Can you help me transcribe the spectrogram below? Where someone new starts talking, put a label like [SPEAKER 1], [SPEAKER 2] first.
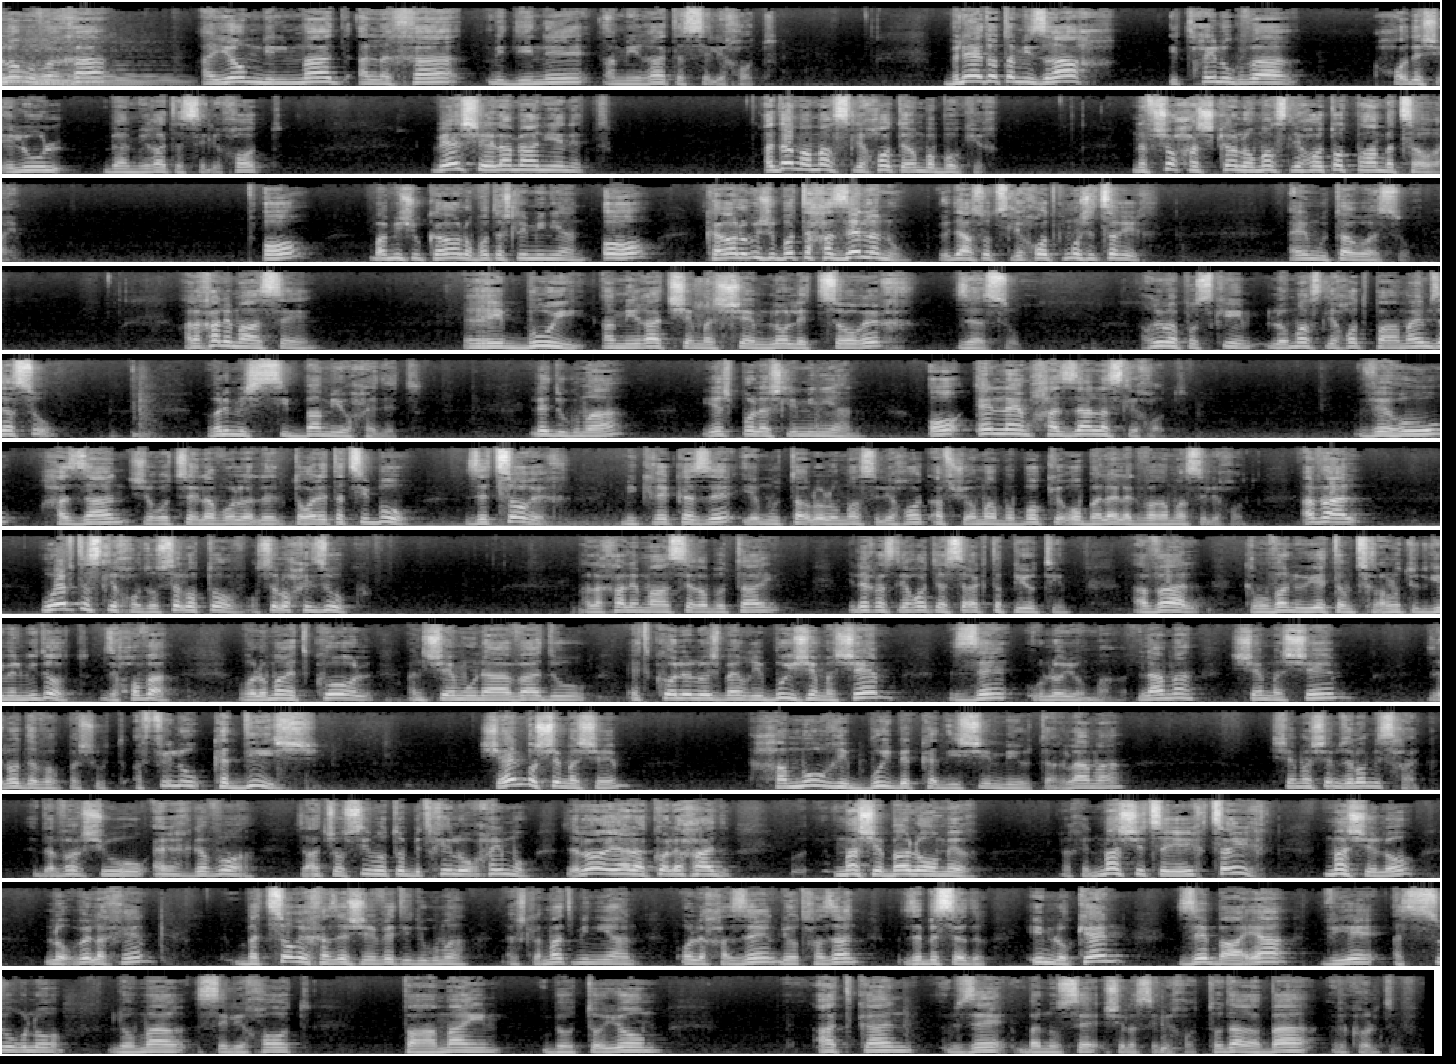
[SPEAKER 1] שלום וברכה, היום נלמד הלכה מדיני אמירת הסליחות. בני עדות המזרח התחילו כבר חודש אלול באמירת הסליחות, ויש שאלה מעניינת. אדם אמר סליחות היום בבוקר, נפשו חשקה לומר סליחות עוד פעם בצהריים. או בא מישהו קרא לו בוא תשלים עניין, או קרא לו מישהו בוא תחזן לנו, הוא יודע לעשות סליחות כמו שצריך. האם מותר או אסור? הלכה למעשה, ריבוי אמירת שם השם לא לצורך, זה אסור. אומרים הפוסקים, לומר סליחות פעמיים זה אסור. אבל אם יש סיבה מיוחדת, לדוגמה, יש פה להשלים עניין, או אין להם חזן לסליחות, והוא חזן שרוצה לבוא לתועלת הציבור, זה צורך. מקרה כזה, יהיה מותר לו לומר סליחות, אף שהוא אמר בבוקר או בלילה כבר אמר סליחות. אבל, הוא אוהב את הסליחות, זה עושה לו טוב, עושה לו חיזוק. הלכה למעשה, רבותיי, ילך לסליחות, יעשה רק את הפיוטים. אבל, כמובן הוא יהיה איתם, צריך לענות י"ג מידות, זה חובה. אבל לומר את כל אנשי אמונה עבדו, את כל אלו יש בהם ריבוי שם השם, זה הוא לא יאמר. למה? שם השם זה לא דבר פשוט. אפילו קדיש, שאין בו שם השם, חמור ריבוי בקדישים מיותר. למה? שם השם זה לא משחק, זה דבר שהוא ערך גבוה. זה עד שעושים אותו בתחילו ורחימו. זה לא יאללה, כל אחד, מה שבא לו אומר. לכן, מה שצריך, צריך. מה שלא, לא. ולכן, בצורך הזה שהבאתי דוגמה, להשלמת מניין, או לחזן, להיות חזן, זה בסדר. אם לא כן, זה בעיה, ויהיה אסור לו לומר סליחות פעמיים באותו יום. עד כאן, זה בנושא של הסליחות. תודה רבה וכל טוב.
